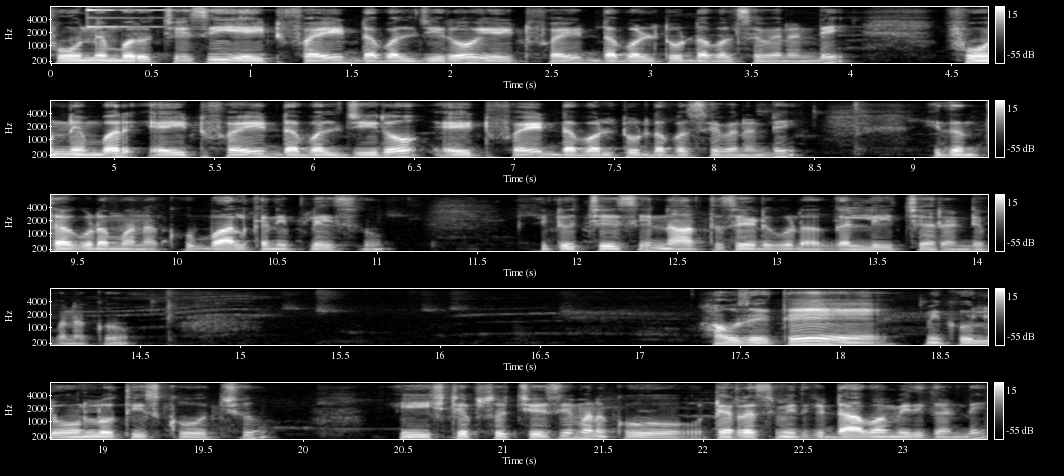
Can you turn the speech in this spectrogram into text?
ఫోన్ నెంబర్ వచ్చేసి eight five double zero eight five double two double seven అండి. Phone number eight five double zero eight five double two double seven అండి. ఇదంతా కూడా మనకు బాల్కనీ ప్లేసు. ఇటు వచ్చేసి నార్త్ సైడ్ కూడా గల్లీ ఇచ్చారండి మనకు. హౌస్ అయితే మీకు లోన్లో తీసుకోవచ్చు. ఈ స్టెప్స్ వచ్చేసి మనకు టెర్రస్ మీదకి డాబా మీదకి అండి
